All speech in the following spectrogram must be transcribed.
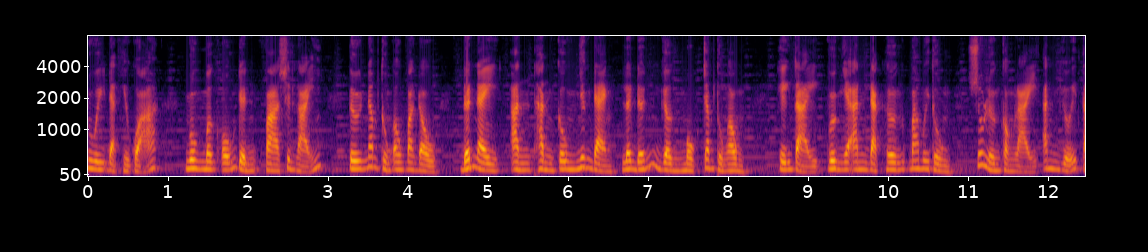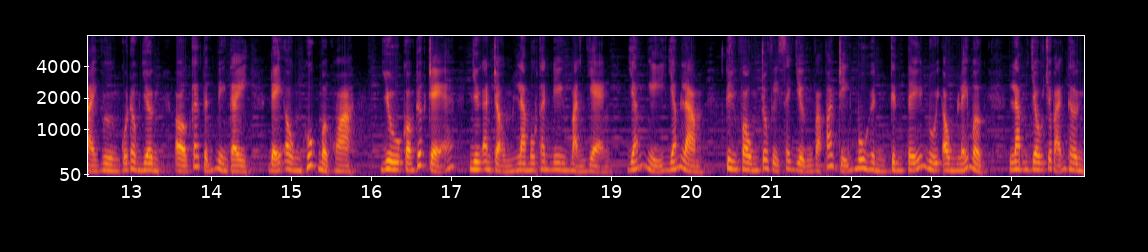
nuôi đạt hiệu quả. Nguồn mật ổn định và sinh lãi. từ 5 thùng ong ban đầu, đến nay anh thành công nhân đàn lên đến gần 100 thùng ong. Hiện tại, vườn nhà anh đặt hơn 30 thùng, số lượng còn lại anh gửi tại vườn của nông dân ở các tỉnh miền Tây để ông hút mật hoa. Dù còn rất trẻ, nhưng anh Trọng là một thanh niên mạnh dạn, dám nghĩ, dám làm, tiên phong trong việc xây dựng và phát triển mô hình kinh tế nuôi ong lấy mật, làm giàu cho bản thân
